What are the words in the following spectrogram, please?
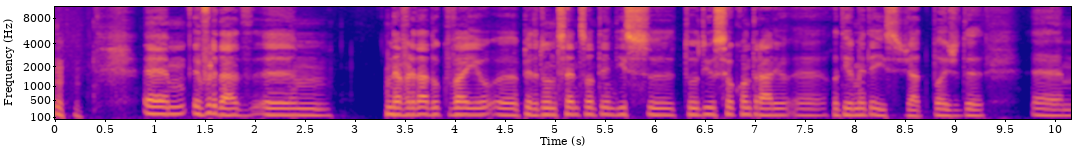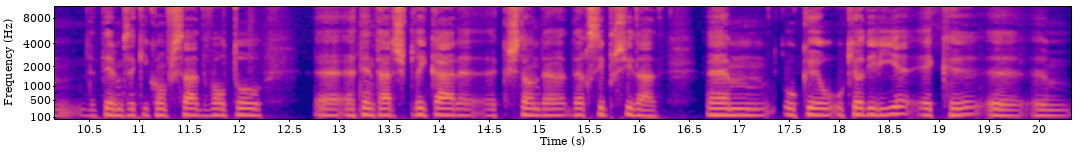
um, a verdade, um, na verdade, o que veio, uh, Pedro Nuno Santos ontem disse tudo e o seu contrário uh, relativamente a isso. Já depois de, um, de termos aqui conversado, voltou a tentar explicar a, questão da, da reciprocidade. Um, o, que eu, o que eu diria é que uh, um,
